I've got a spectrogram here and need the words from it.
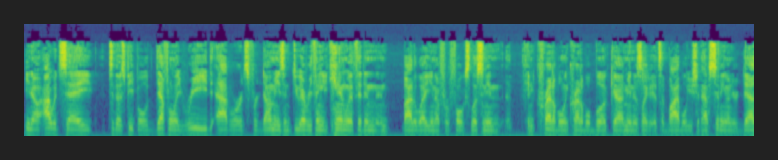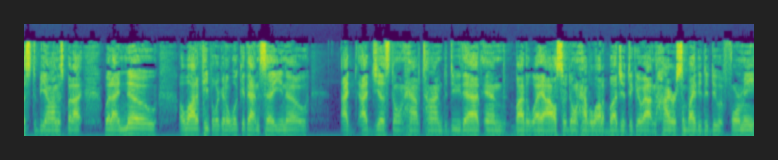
you know, I would say to those people, definitely read AdWords for Dummies and do everything you can with it. And, and by the way, you know, for folks listening, incredible, incredible book. I mean, it's like it's a Bible you should have sitting on your desk, to be honest. But I, but I know a lot of people are going to look at that and say, you know, I, I just don't have time to do that. And by the way, I also don't have a lot of budget to go out and hire somebody to do it for me.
